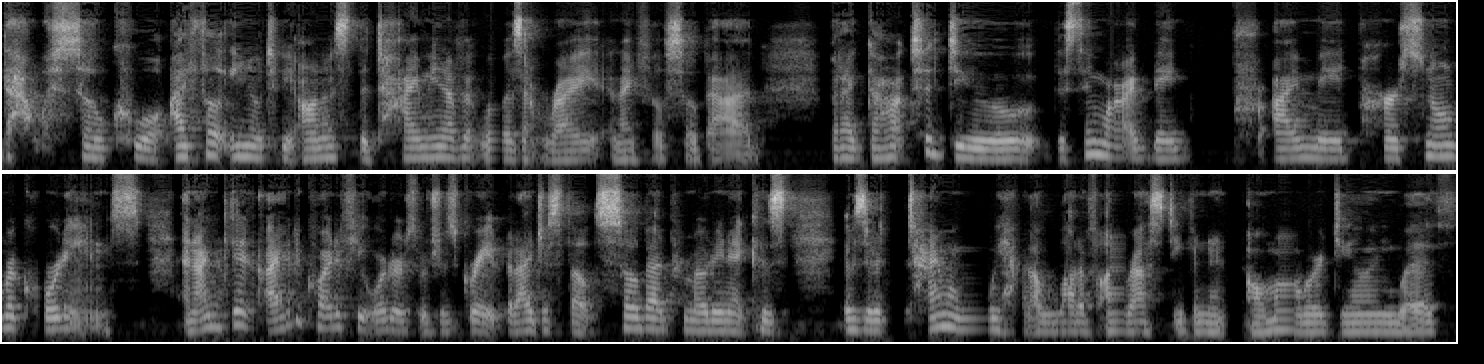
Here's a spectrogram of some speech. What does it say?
that was so cool. I felt, you know, to be honest, the timing of it wasn't right, and I feel so bad. But I got to do this thing where I made I made personal recordings, and I did. I had quite a few orders, which was great. But I just felt so bad promoting it because it was at a time when we had a lot of unrest, even in Omaha. We're dealing with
